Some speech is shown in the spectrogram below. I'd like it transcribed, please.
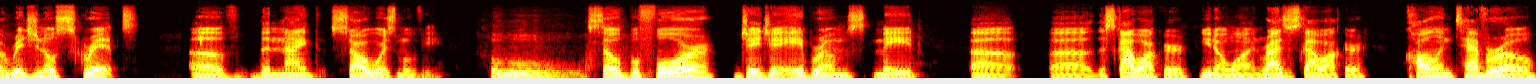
original script of the ninth Star Wars movie. Ooh, So before J.J. Abrams made uh, uh, the Skywalker, you know, one Rise of Skywalker, Colin Trevorrow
